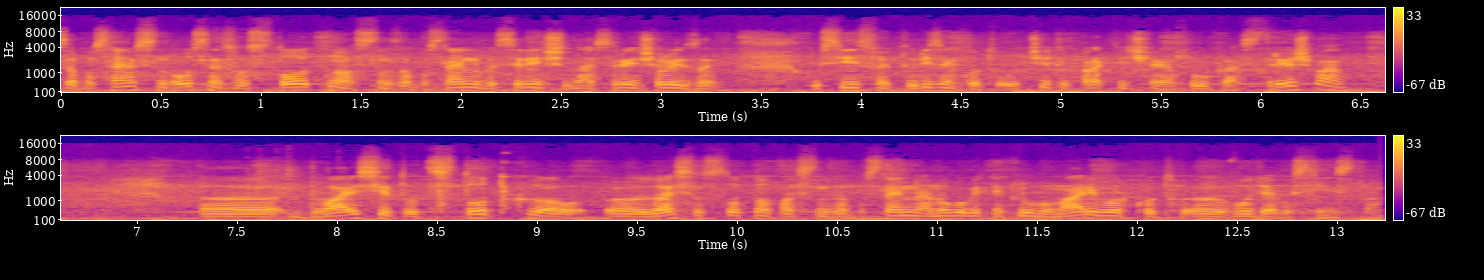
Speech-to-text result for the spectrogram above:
zaposlen sem 80-odstotno, sem zaposlen v srednji, na srednji šoli za gostinstvo in turizem kot učitelj praktičnega pouka strežba. 20 eh, odstotkov, 20 eh, odstotkov pa sem zaposlen na nogometnem klubu Maribor kot eh, vodja gostinstva,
